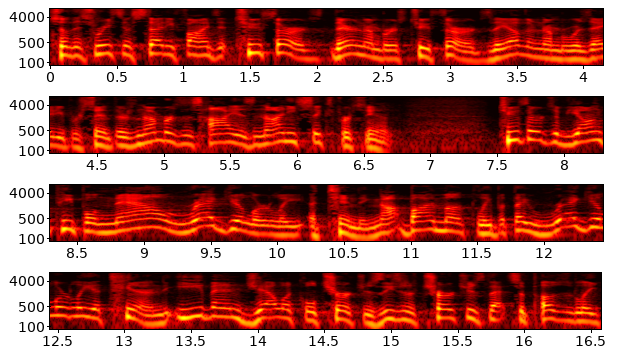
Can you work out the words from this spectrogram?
So this recent study finds that two thirds, their number is two thirds. The other number was 80%. There's numbers as high as 96%. Two thirds of young people now regularly attending, not bi monthly, but they regularly attend evangelical churches. These are churches that supposedly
